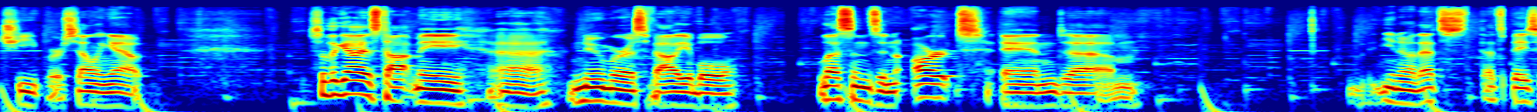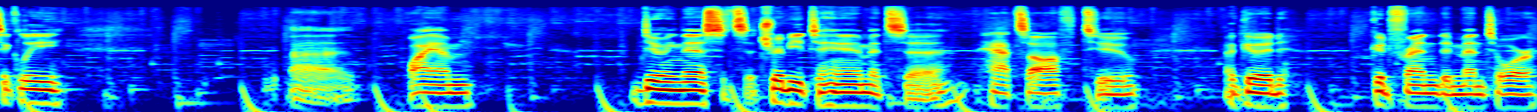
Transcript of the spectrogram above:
cheap or selling out. So the guy has taught me uh, numerous valuable lessons in art, and um, you know that's that's basically uh, why I'm doing this. It's a tribute to him. It's uh, hats off to a good good friend and mentor.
